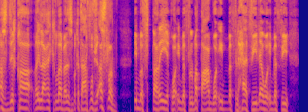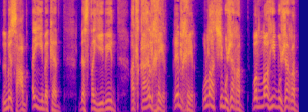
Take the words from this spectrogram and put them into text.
أصدقاء غيلاقيك الله ناس ما كتعرفوش أصلا إما في الطريق وإما في المطعم وإما في الحافلة وإما في المصعد أي مكان. ناس طيبين غتلقى غير الخير غير الخير. والله هادشي مجرب والله مجرب.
